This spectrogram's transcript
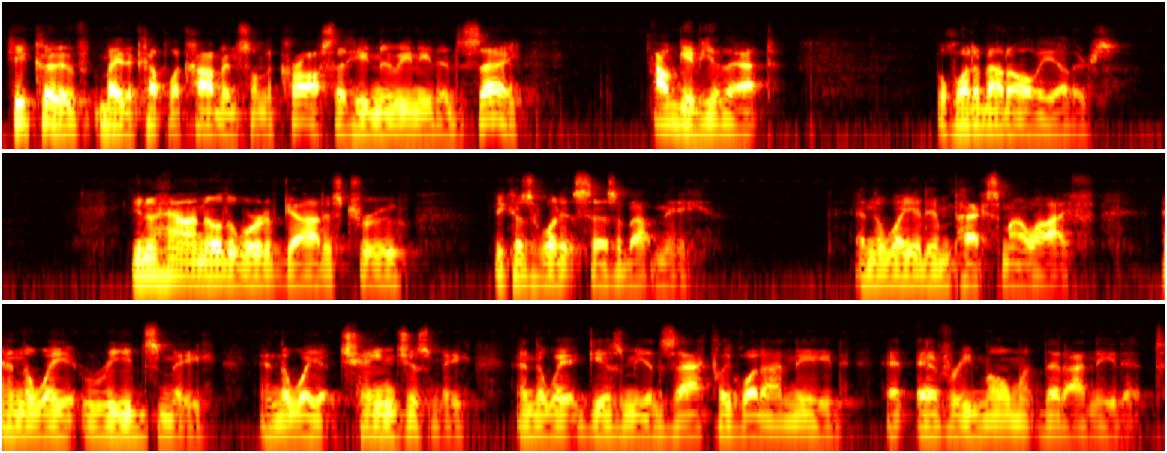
he could have made a couple of comments on the cross that he knew he needed to say. I'll give you that. But what about all the others? You know how I know the Word of God is true? Because of what it says about me. and the way it impacts my life and the way it reads me and the way it changes me and the way it gives me exactly what I need at every moment that I need it.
